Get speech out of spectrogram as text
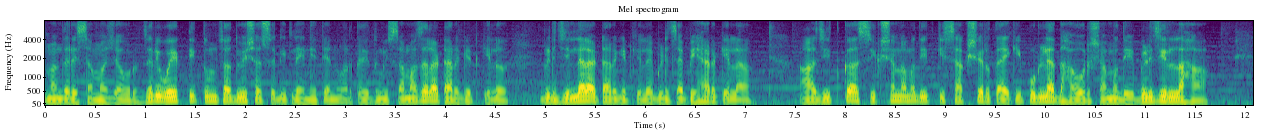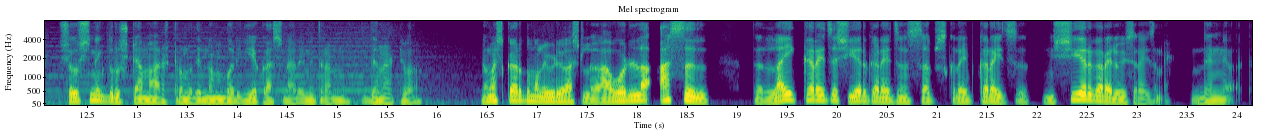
वंजारी समाजावर. जरी वैयक्तिक तुमचा द्वेष असेल इथल्या नेत्यांवर तरी तुम्ही समाजाला टार्गेट केलं बीड जिल्ह्याला टार्गेट केलं बीडचा बिहार केला. आज इतका शिक्षणामध्ये इतकी साक्षरता आहे की पुढल्या दहा वर्षामध्ये बीड जिल्हा हा शैक्षणिकदृष्ट्या महाराष्ट्रामध्ये नंबर एक असणार आहे मित्रांनो. ध्यानात ठेवा. नमस्कार तुम्हाला व्हिडिओ असला आवडला असेल तर लाईक करायचं शेअर करायचं सबस्क्राईब करायचं आणि शेअर करायला विसरायचं नाही. धन्यवाद.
